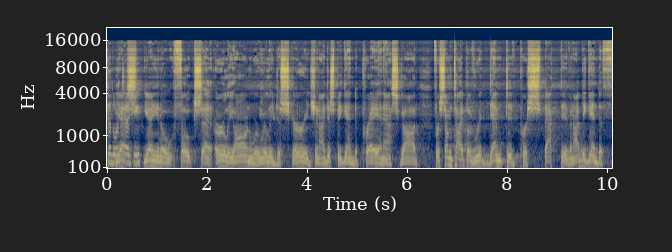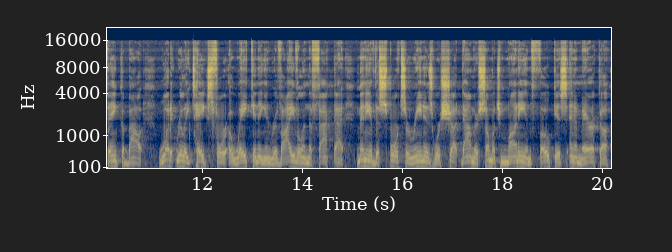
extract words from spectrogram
the Lord yes. told you? Yeah, you know, folks uh, early on were really discouraged, and I just began to pray and ask God for some type of redemptive perspective. And I began to think about what it really takes for awakening and revival and the fact that many of the sports arenas were shut down. There's so much money and focus in America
